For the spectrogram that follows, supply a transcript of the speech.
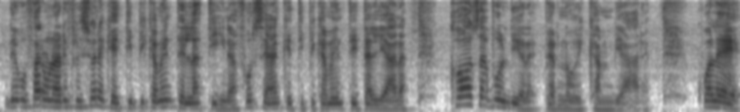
devo fare una riflessione che è tipicamente latina, forse anche tipicamente italiana. Cosa vuol dire per noi cambiare? Qual è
